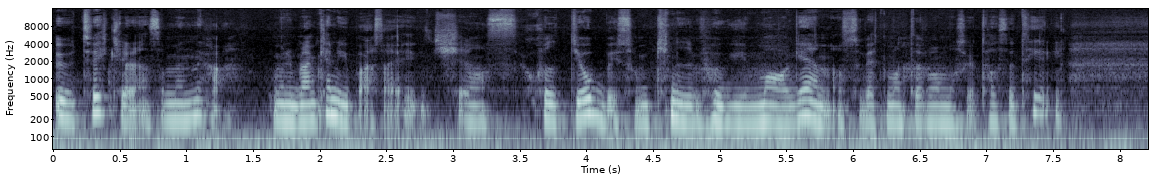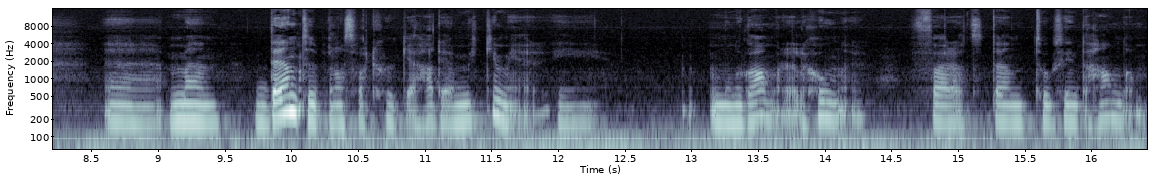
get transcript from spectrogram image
utvecklar en som människa. Men ibland kan det ju bara så här, kännas skitjobbigt som knivhugg i magen och så vet man inte vad man ska ta sig till. Eh, men den typen av svartsjuka hade jag mycket mer i monogama relationer. För att den togs inte hand om.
